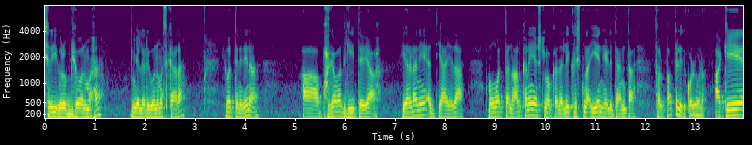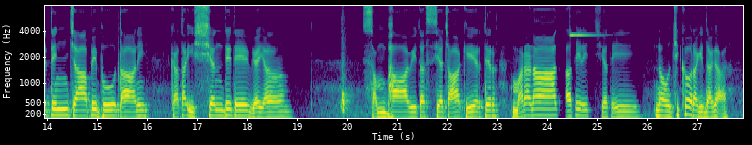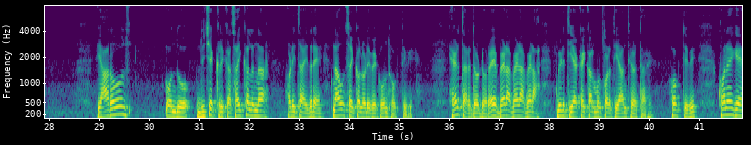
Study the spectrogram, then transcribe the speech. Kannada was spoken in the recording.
ಶ್ರೀ ಗುರುಭ್ಯೋ ನಮಃ. ಎಲ್ಲರಿಗೂ ನಮಸ್ಕಾರ. ಇವತ್ತಿನ ದಿನ ಆ ಭಗವದ್ಗೀತೆಯ ಎರಡನೇ ಅಧ್ಯಾಯದ ಮೂವತ್ತ ನಾಲ್ಕನೆಯ ಶ್ಲೋಕದಲ್ಲಿ ಕೃಷ್ಣ ಏನು ಹೇಳಿದ್ದ ಅಂತ ಸ್ವಲ್ಪ ತಿಳಿದುಕೊಳ್ಳೋಣ. ಅಕೀರ್ತಿಂಚಾಪಿ ಭೂತಾನಿ ಕಥ ಇಷ್ಯಂತಿ ತೇ ವ್ಯಯ. ಸಂಭಾವಿತಸ್ಯ ಚಾಕೀರ್ತಿರ್ ಮರಣಾದ್ ಅತಿರಿಚ್ಯತೆ. ನಾವು ಚಿಕ್ಕವರಾಗಿದ್ದಾಗ ಯಾರೋ ಒಂದು ದ್ವಿಚಕ್ರಿಕ ಸೈಕಲನ್ನು ಹೊಡಿತಾ ಇದ್ದರೆ ನಾವು ಸೈಕಲ್ ಹೊಡಿಬೇಕು ಅಂತ ಹೋಗ್ತೀವಿ. ಹೇಳ್ತಾರೆ ದೊಡ್ಡವರು ಏ ಬೇಡ ಬೇಡ ಬೇಡ, ಬೀಳ್ತೀಯಾ, ಕೈಕಾಲು ಮುರ್ಕೊಳ್ತೀಯಾ? ಅಂತ ಹೇಳ್ತಾರೆ. ಹೋಗ್ತೀವಿ. ಕೊನೆಗೆ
